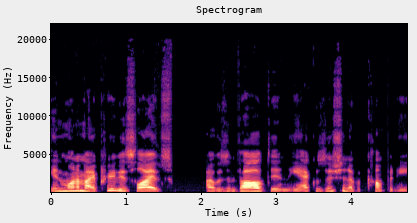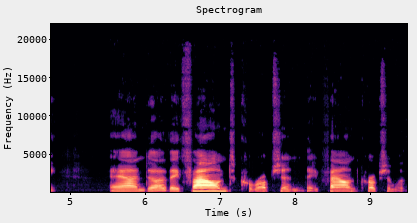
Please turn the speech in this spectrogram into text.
In one of my previous lives, I was involved in the acquisition of a company and uh, they found corruption. They found corruption with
